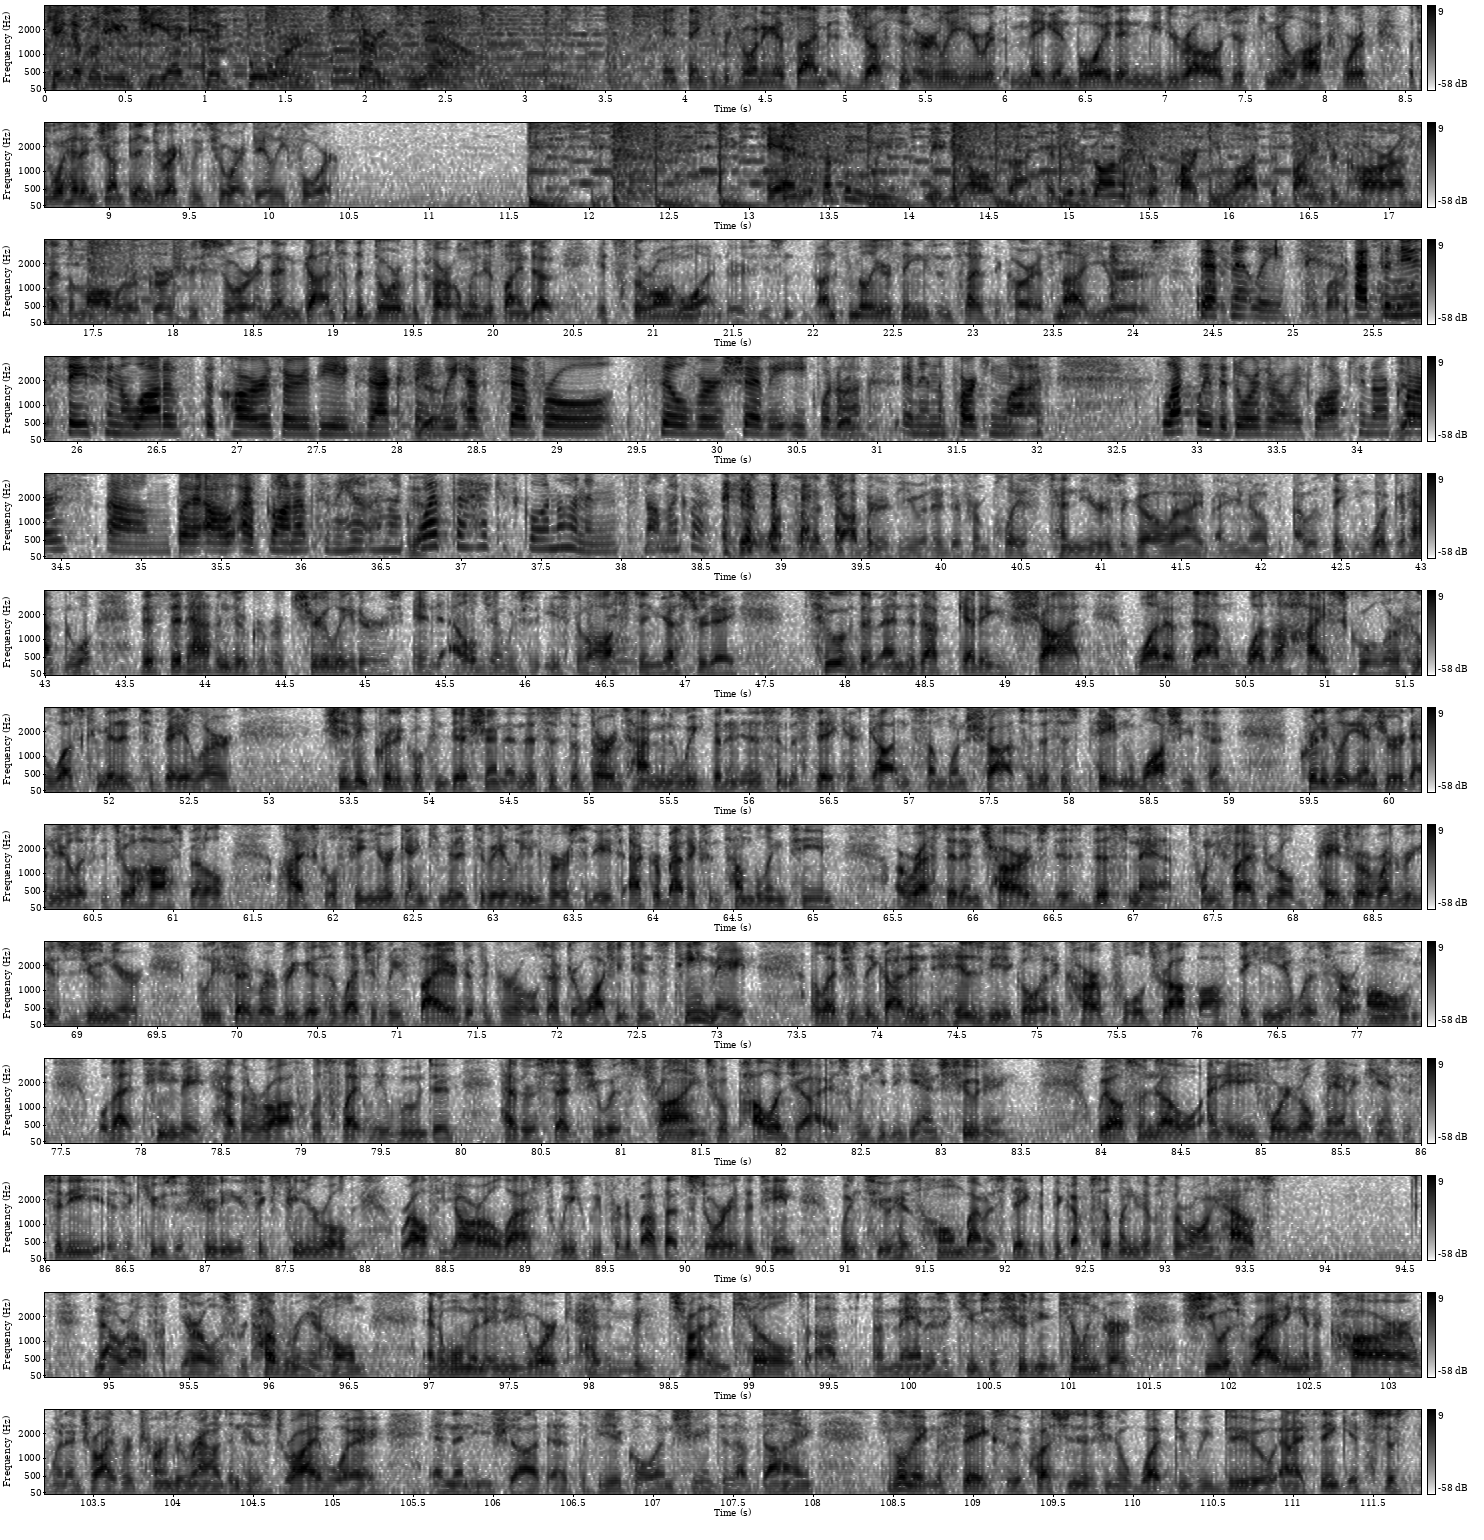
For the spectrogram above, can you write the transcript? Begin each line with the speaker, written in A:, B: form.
A: KWTX at 4 starts now.
B: And thank you for joining us. I'm Justin Early here with Megan Boyd and meteorologist Camille Hawksworth. Let's go ahead and jump in directly to our Daily 4. And something we maybe all done. Have you ever gone into a parking lot to find your car outside the mall or a grocery store and then gotten to the door of the car only to find out it's the wrong one? There's unfamiliar things inside the car. It's not yours.
C: Definitely. At the news station, a lot of the cars are the exact same. Yeah. We have several silver Chevy Equinox, right. and in the parking lot, I've luckily the doors are always locked in our yeah. cars. Um, but i have gone up to the and I'm like, yeah. what the heck is going on? And it's not my car.
B: I did it once on a job interview in a different place 10 years ago, and I, you know, I was thinking what could happen. Well, this did happen to a group of cheerleaders in Elgin, which is east of Austin, yesterday. Two of them ended up getting shot. One of them was a high schooler who was committed to Baylor She's in critical condition, and this is the third time in a week that an innocent mistake has gotten someone shot. So this is Peyton Washington, critically injured and airlifted to a hospital. A high school senior, again committed to Baylor University's acrobatics and tumbling team. Arrested and charged is this man, 25-year-old Pedro Rodriguez Jr. Police say Rodriguez allegedly fired at the girls after Washington's teammate allegedly got into his vehicle at a carpool drop-off, thinking it was her own. Well, that teammate, Heather Roth, was slightly wounded. Heather said she was trying to apologize when he began shooting shooting. We also know an 84-year-old man in Kansas City is accused of shooting a 16-year-old Ralph Yarl last week. We've heard about that story. The teen went to his home by mistake to pick up siblings. It was the wrong house. Now Ralph Yarl is recovering at home, and a woman in New York has mm -hmm. been shot and killed. Uh, a man is accused of shooting and killing her. She was riding in a car when a driver turned around in his driveway, and then he shot at the vehicle, and she ended up dying. People make mistakes, so the question is, you know, what do we do? And I think it's just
